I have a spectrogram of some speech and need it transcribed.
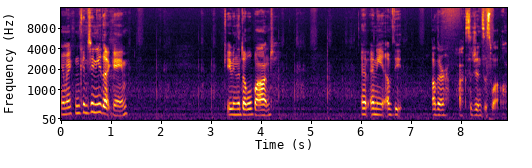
And I can continue that game, giving the double bond at any of the other oxygens as well.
